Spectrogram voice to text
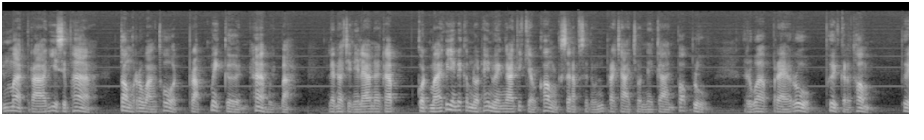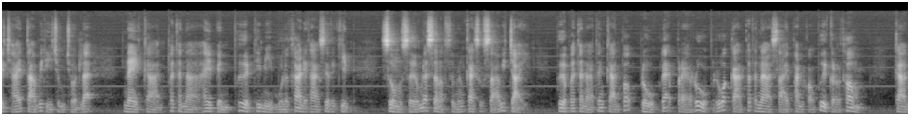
นมาตรา 25 ต้องระวังโทษปรับไม่เกิน 50,000 บาท และนอกจากนี้แล้วนะครับ กฎหมายก็ยังได้กำหนดให้หน่วยงานที่เกี่ยวข้องสนับสนุนประชาชนในการเพาะปลูก หรือว่าแปรรูปพืชกระท่อม เพื่อใช้ตามวิถีชุมชนและในการพัฒนาให้เป็นพืชที่มีมูลค่าในทางเศรษฐกิจ ส่งเสริมและสนับสนุนการศึกษาวิจัย เพื่อพัฒนาทั้งการเพาะปลูกและแปรรูปหรือว่าการพัฒนาสายพันธุ์ของพืชกระท่อม การ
